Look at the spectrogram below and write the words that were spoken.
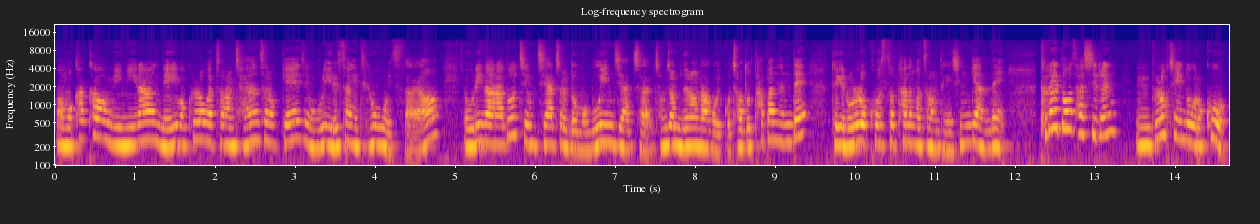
어, 뭐 카카오 미니랑 네이버 클로바처럼 자연스럽게 지금 우리 일상에 들어오고 있어요. 우리나라도 지금 지하철도 뭐 무인 지하철 점점 늘어나고 있고 저도 타봤는데 되게 롤러코스터 타는 것처럼 되게 신기한데 그래도 사실은 음, 블록체인도 그렇고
